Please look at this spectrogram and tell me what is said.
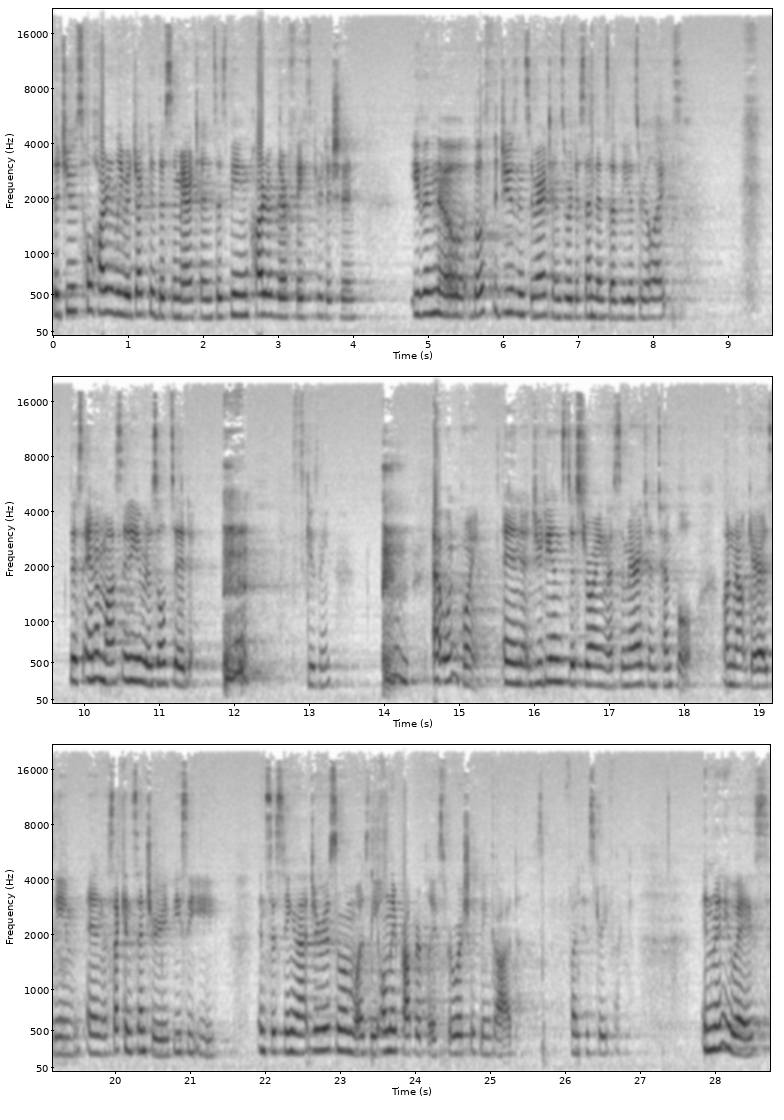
The Jews wholeheartedly rejected the Samaritans as being part of their faith tradition, even though both the Jews and Samaritans were descendants of the Israelites. This animosity resulted, excuse me, at one point in Judeans destroying the Samaritan temple on Mount Gerizim in the second century BCE, insisting that Jerusalem was the only proper place for worshiping God. Fun history fact. In many ways,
